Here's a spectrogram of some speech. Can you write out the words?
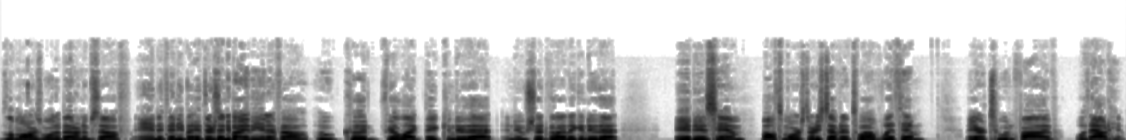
Lamar's willing to bet on himself. And if anybody, if there's anybody in the NFL who could feel like they can do that, and who should feel like they can do that, it is him. Baltimore is 37 and 12 with him. They are two and five without him,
